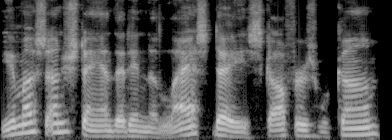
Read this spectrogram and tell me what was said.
you must understand that in the last days scoffers will come,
